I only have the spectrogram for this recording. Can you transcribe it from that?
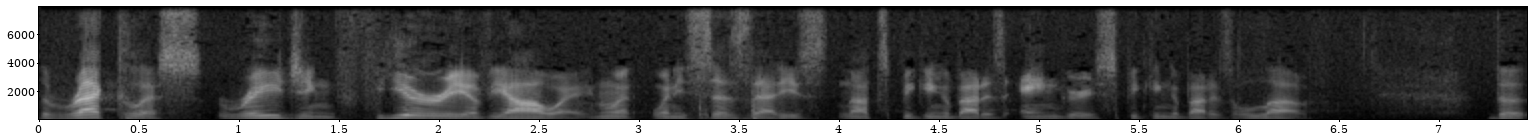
The reckless, raging fury of Yahweh, when, when he says that, he's not speaking about his anger, he's speaking about his love. The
